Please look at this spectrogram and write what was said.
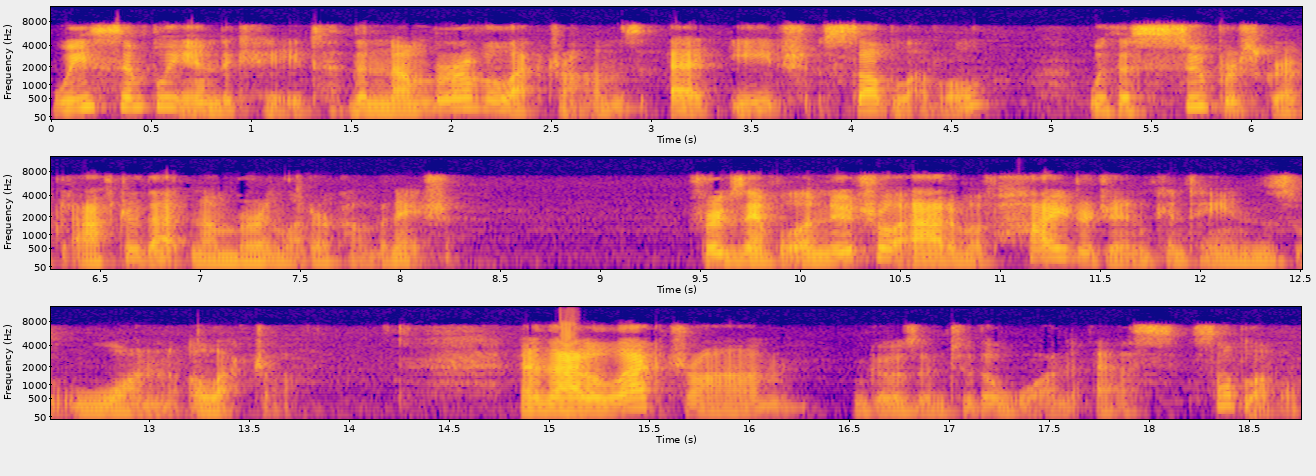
we simply indicate the number of electrons at each sublevel with a superscript after that number and letter combination. For example, a neutral atom of hydrogen contains one electron. And that electron goes into the 1s sublevel.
